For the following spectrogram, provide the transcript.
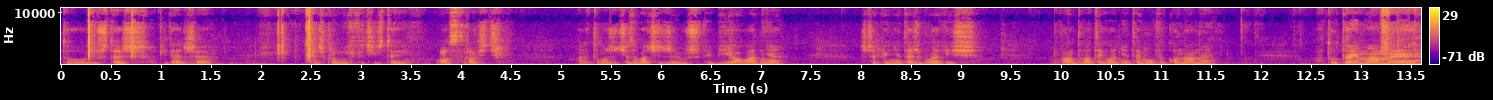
Tu już też widać, że ciężko mi chwycić tej ostrość, ale tu możecie zobaczyć, że już wybija ładnie. Szczepienie też było jakieś ponad dwa tygodnie temu wykonane. A tutaj mamy,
